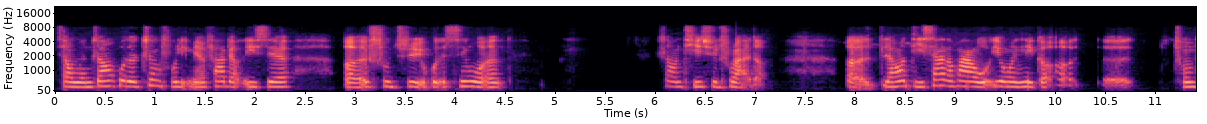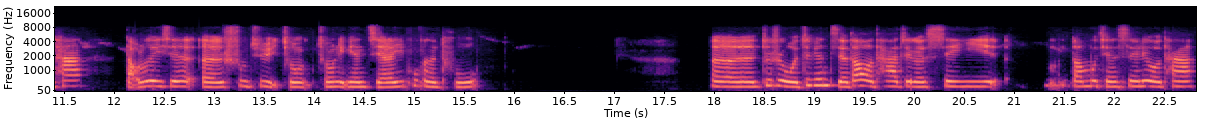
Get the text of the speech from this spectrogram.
像文章或者政府里面发表的一些呃数据或者新闻上提取出来的。呃，然后底下的话，我用那个呃从它导入的一些呃数据，从从里面截了一部分的图。呃，就是我这边截到了它这个 C 一，到目前 C 六它。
